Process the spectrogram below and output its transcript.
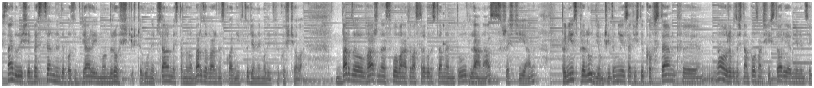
znajduje się bezcenny depozyt wiary i mądrości. Szczególnie psalmy stanowią bardzo ważny składnik codziennej modlitwy Kościoła. Bardzo ważne słowa na temat Starego Testamentu dla nas, chrześcijan, to nie jest preludium, czyli to nie jest jakiś tylko wstęp, y, no, żeby coś tam poznać historię, mniej więcej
